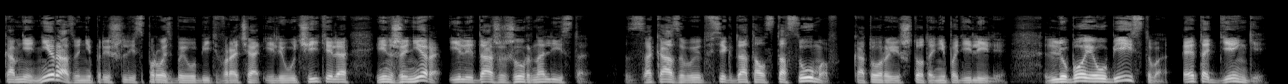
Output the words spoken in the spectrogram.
ко мне ни разу не пришли с просьбой убить врача или учителя, инженера или даже журналиста. Заказывают всегда толстосумов, которые что-то не поделили. Любое убийство — это деньги,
